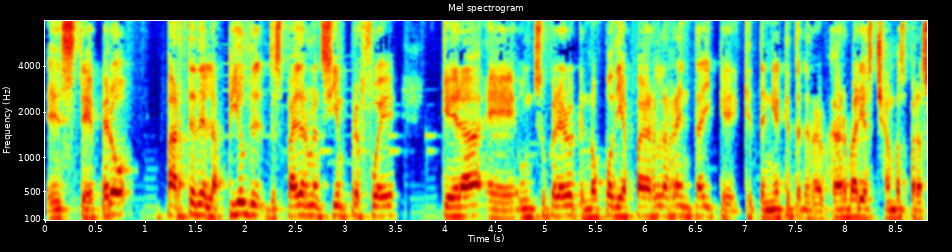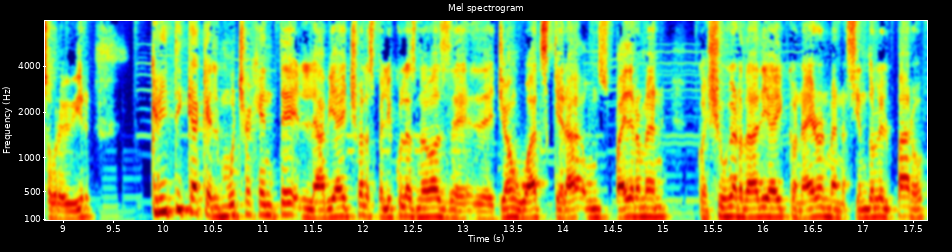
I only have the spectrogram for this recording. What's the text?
Este, pero parte del appeal de, de Spider-Man siempre fue que era eh, un superhéroe que no podía pagar la renta y que, que tenía que trabajar varias chambas para sobrevivir. Crítica que mucha gente le había hecho a las películas nuevas de, de John Watts, que era un Spider-Man con Sugar Daddy y con Iron Man haciéndole el paro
